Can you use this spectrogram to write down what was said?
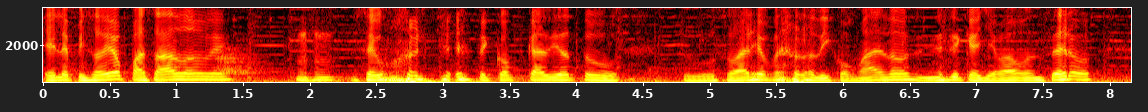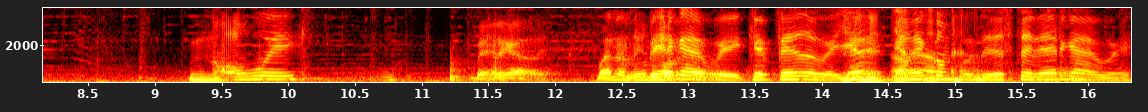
El episodio pasado, güey. Según este Copca dio tu, tu usuario, pero lo dijo mal, ¿no? Si dice que llevaba un cero. No, güey. Verga, güey. Bueno, no importa. Verga, güey. ¿Qué pedo, güey? Ya, ya me confundió este verga, güey.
